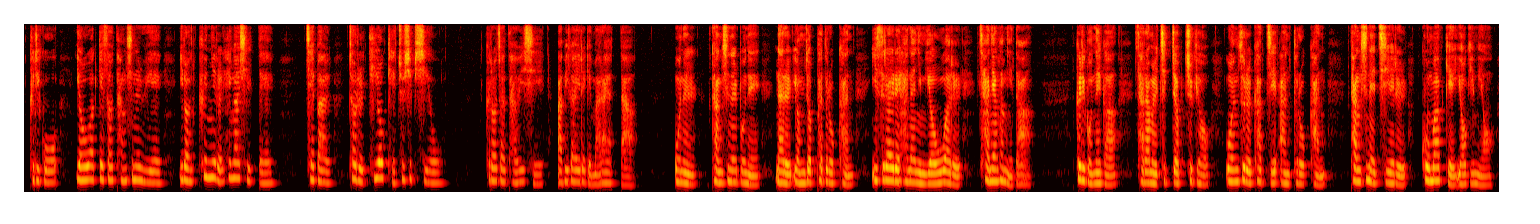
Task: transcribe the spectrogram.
그리고 여호와께서 당신을 위해 이런 큰 일을 행하실 때 제발 저를 기억해 주십시오. 그러자 다윗이 아비가일에게 말하였다. 오늘 당신을 보내 나를 영접하도록 한 이스라엘의 하나님 여호와를 찬양합니다. 그리고 내가 사람을 직접 죽여 원수를 갚지 않도록 한 당신의 지혜를 고맙게 여기며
